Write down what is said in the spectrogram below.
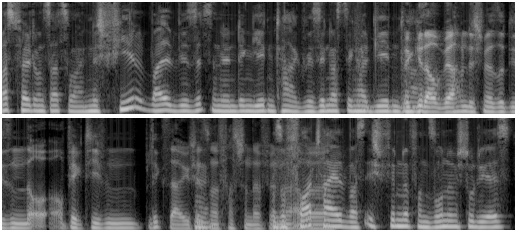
Was fällt uns dazu ein? Nicht viel, weil wir sitzen in dem Ding jeden Tag. Wir sehen das Ding halt jeden Tag. Genau, wir haben nicht mehr so diesen objektiven Blick, sage ich jetzt Ja. mal fast schon dafür. Also ne? Vorteil, was ich finde von so einem Studio ist,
